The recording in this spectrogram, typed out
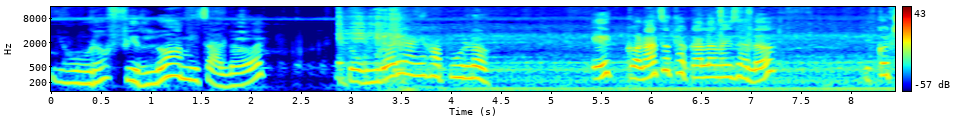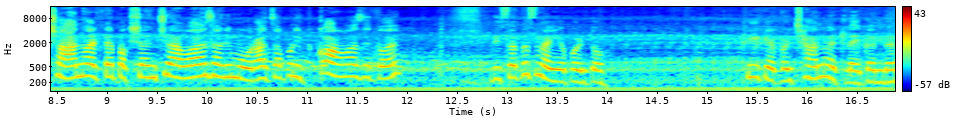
एवढं फिरलो आम्ही चालत. डोंगर आहे आणि हा पूर्ण. एक कणाचं थकाला नाही झालं. इतकं छान वाटतंय पक्ष्यांची आवाज आणि मोराचा पण इतका आवाज येतोय. दिसतच नाहीये पण तो. ठीक आहे पण छान वाटलं एकंदर.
